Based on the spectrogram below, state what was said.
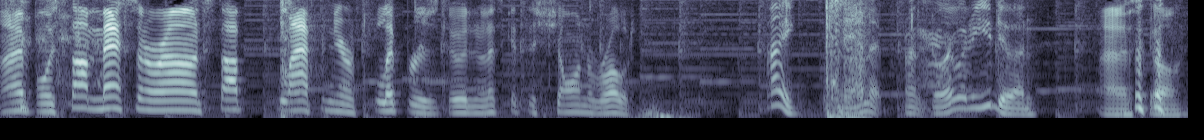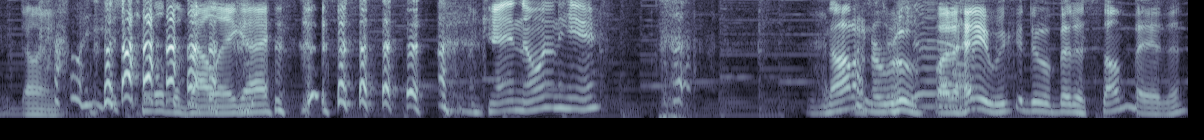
right, boys, stop messing around. Stop flapping your flippers, dude, and let's get this show on the road. Hi, man at front door. What are you doing? All right, let's go. You're dying. You just killed the valet guy. Okay, no one here. He's not on the roof, but hey, we could do a bit of sunbathing.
